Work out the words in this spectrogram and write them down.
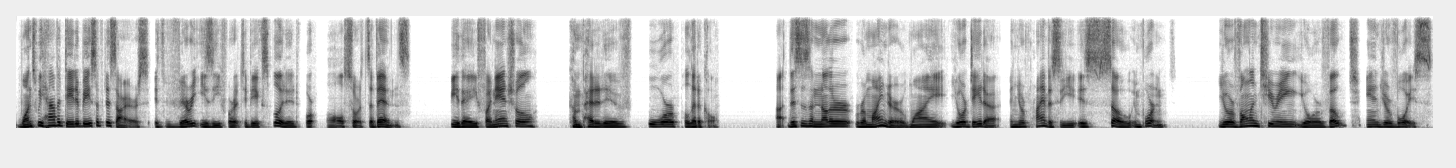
once we have a database of desires, it's very easy for it to be exploited for all sorts of ends, be they financial, competitive, or political. Uh, this is another reminder why your data and your privacy is so important. You're volunteering your vote and your voice,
